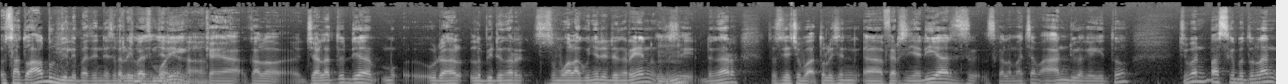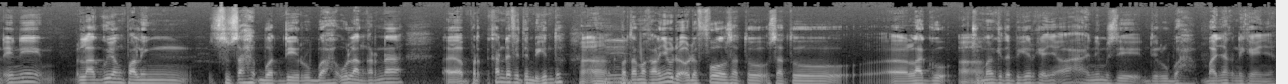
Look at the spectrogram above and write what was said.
satu album dilibatin dia sebetulnya. Terlibat semua Jadi ya, kayak kalau Cella tuh dia udah lebih denger semua lagunya didengerin, terus Mhm. dia dengar, terus dia coba tulisin uh, versinya dia se- segala macam. Aan juga kayak gitu. Cuman pas kebetulan ini lagu yang paling susah buat dirubah ulang karena uh, kan David yang bikin tuh. Pertama kalinya udah udah full satu satu uh, lagu. Cuman kita pikir kayaknya ah ini mesti dirubah banyak nih kayaknya.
